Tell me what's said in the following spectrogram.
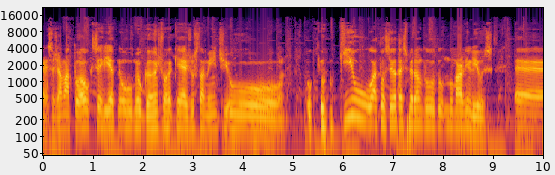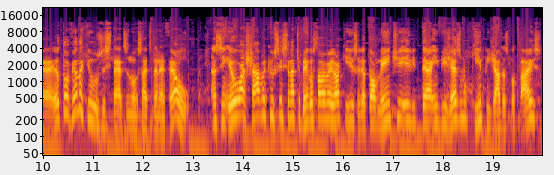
É, você já matou o que seria o meu gancho, que é justamente o. O, o, o que o, a torcida tá esperando do, do, do Marvin Lewis. É, eu tô vendo aqui os stats no site da NFL. Assim, eu achava que o Cincinnati Bengals estava melhor que isso. Ele atualmente ele tá em 25 em jardas totais.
